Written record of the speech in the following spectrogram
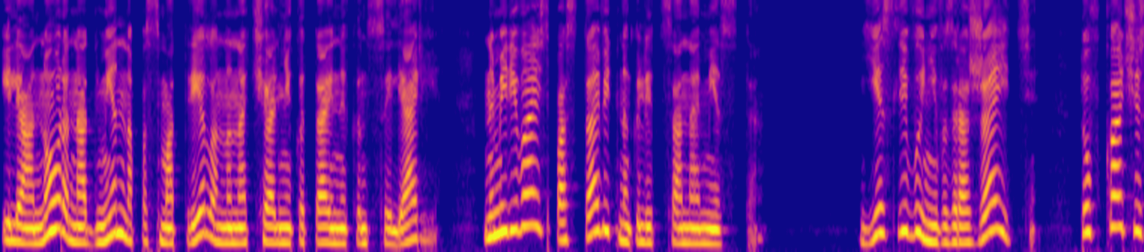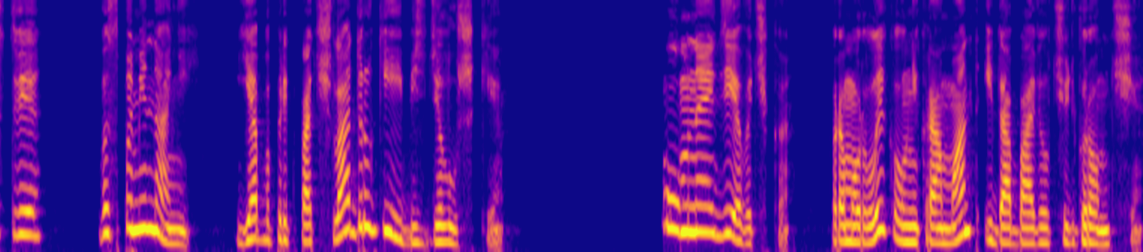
Элеонора надменно посмотрела на начальника тайной канцелярии, намереваясь поставить наглеца на место. «Если вы не возражаете, то в качестве воспоминаний я бы предпочла другие безделушки». «Умная девочка», – промурлыкал некромант и добавил чуть громче.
